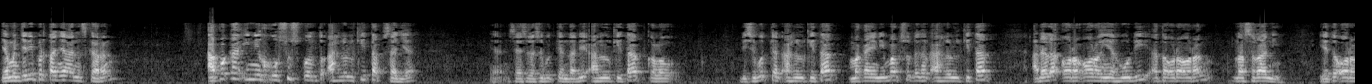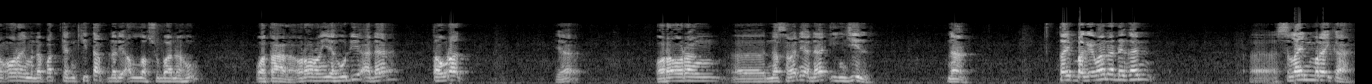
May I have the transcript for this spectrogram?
Yang menjadi pertanyaan sekarang, apakah ini khusus untuk ahlul kitab saja? Ya, saya sudah sebutkan tadi, ahlul kitab, kalau disebutkan ahlul kitab, maka yang dimaksud dengan ahlul kitab adalah orang-orang Yahudi atau orang-orang Nasrani. Yaitu orang-orang yang mendapatkan kitab dari Allah subhanahu wa ta'ala. Orang-orang Yahudi ada Taurat. Ya, Orang-orang e, Nasrani ada Injil. Nah, tapi bagaimana dengan uh, selain mereka?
